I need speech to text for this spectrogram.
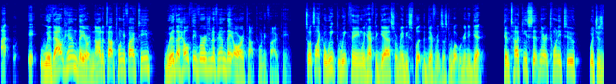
I, it, without him, they are not a top 25 team. With a healthy version of him, they are a top 25 team. So it's like a week to week thing. We have to guess or maybe split the difference as to what we're going to get. Kentucky sitting there at 22, which is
